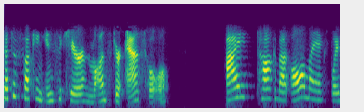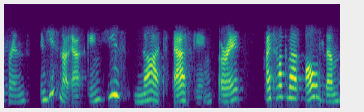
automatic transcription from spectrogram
such a fucking insecure monster asshole. I talk about all my ex-boyfriends and he's not asking. He's not asking, all right? I talk about all of them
